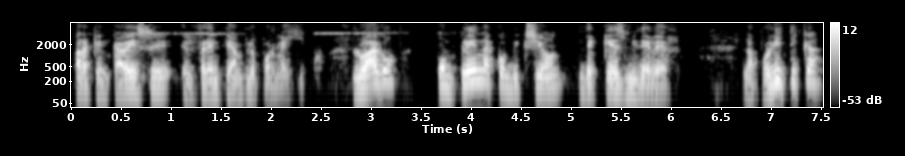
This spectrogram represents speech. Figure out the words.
para que encabece el Frente Amplio por México. Lo hago con plena convicción de que es mi deber. La política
